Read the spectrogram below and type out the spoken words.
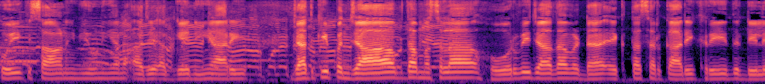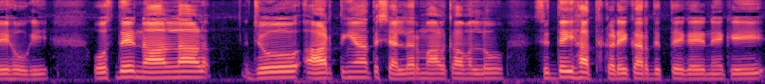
ਕੋਈ ਕਿਸਾਨ ਯੂਨੀਅਨ ਅਜੇ ਅੱਗੇ ਨਹੀਂ ਆ ਰਹੀ। ਜਦ ਕਿ ਪੰਜਾਬ ਦਾ ਮਸਲਾ ਹੋਰ ਵੀ ਜ਼ਿਆਦਾ ਵੱਡਾ ਹੈ, ਇੱਕ ਤਾਂ ਸਰਕਾਰੀ ਖਰੀਦ ਡਿਲੇ ਹੋ ਗਈ। ਉਸ ਦੇ ਨਾਲ ਨਾਲ ਜੋ ਆੜਤੀਆਂ ਤੇ ਸ਼ੈਲਰ ਮਾਲਕਾਂ ਵੱਲੋਂ ਸਿੱਧੇ ਹੀ ਹੱਥ ਖੜੇ ਕਰ ਦਿੱਤੇ ਗਏ ਨੇ ਕਿ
